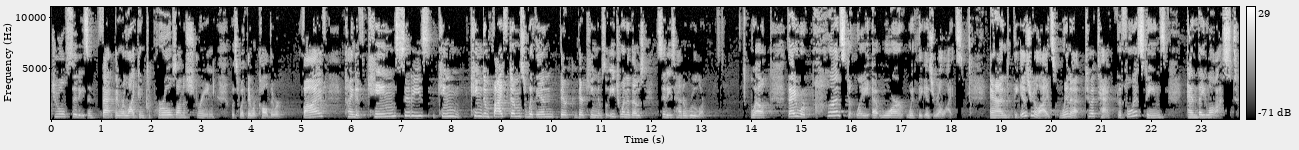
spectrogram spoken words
jewel cities. In fact, they were likened to pearls on a string, was what they were called. There were five kind of king cities, king, kingdom fiefdoms within their, their kingdom. So each one of those cities had a ruler. Well, they were constantly at war with the Israelites. And the Israelites went up to attack the Philistines and they lost.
